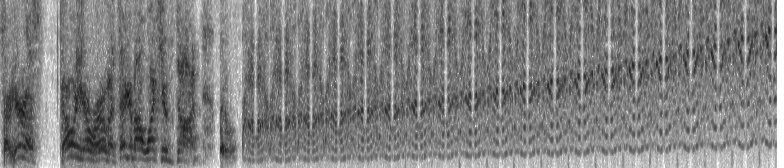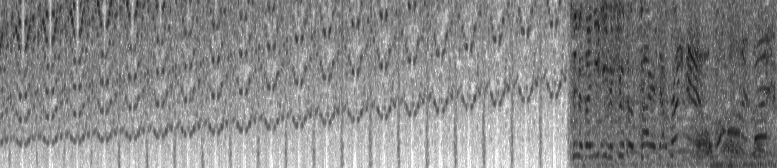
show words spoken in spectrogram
So you're gonna go to your room and think about what you've done. Simmons, I need you to shoot those tires out right now. Come on it, mate.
